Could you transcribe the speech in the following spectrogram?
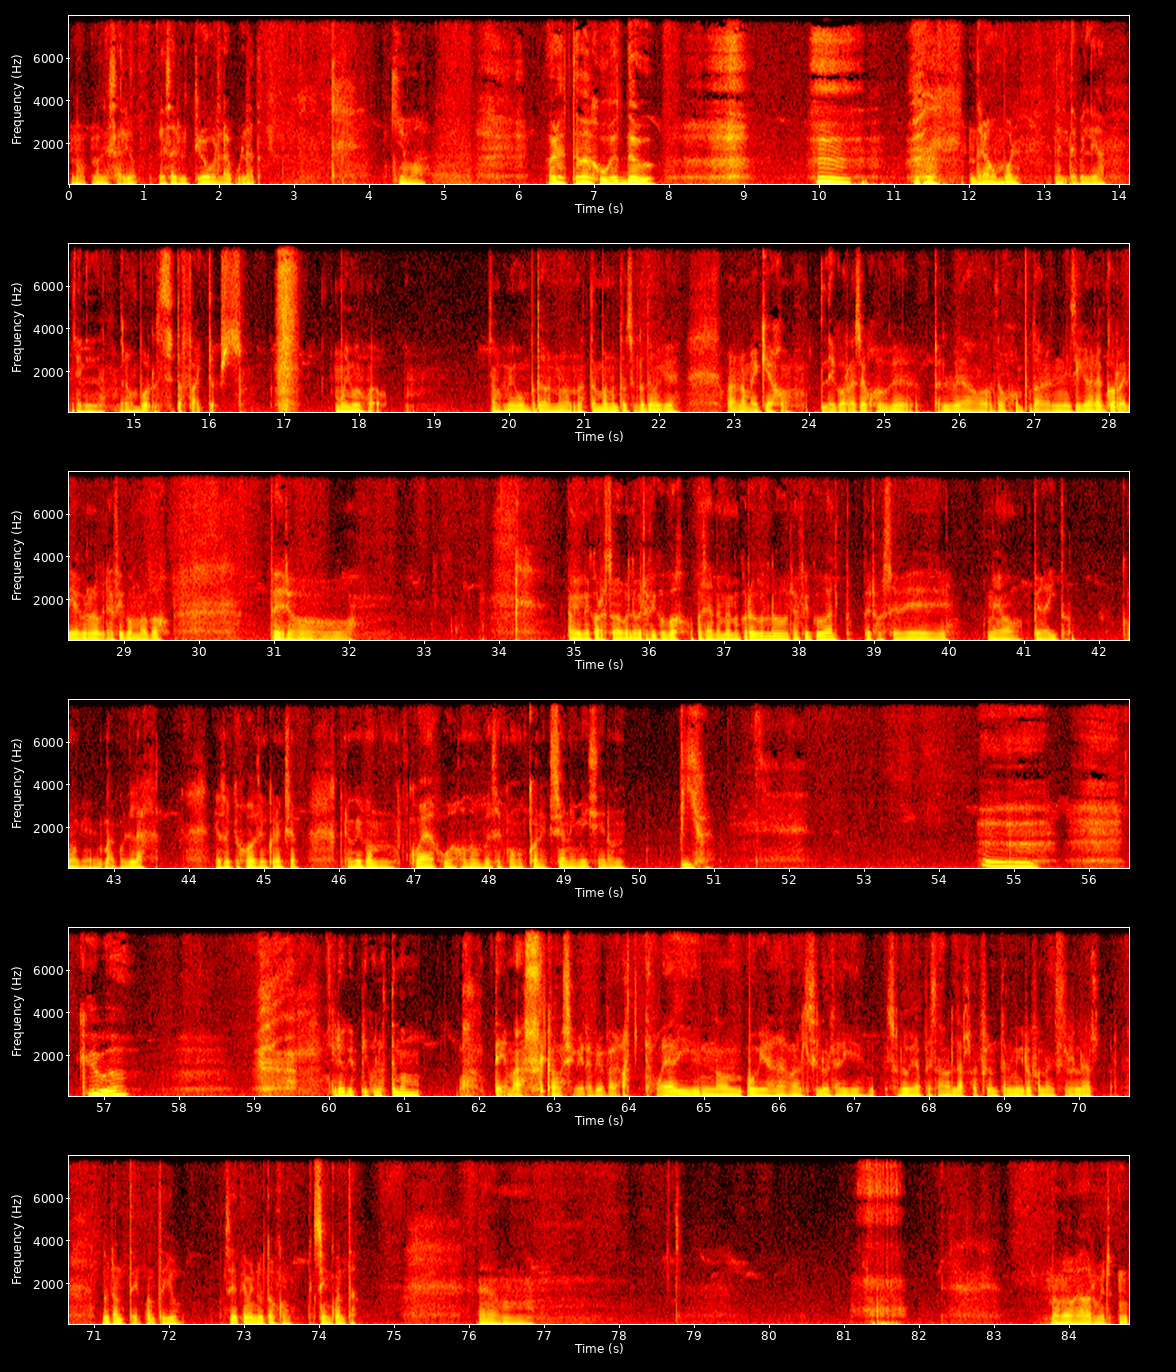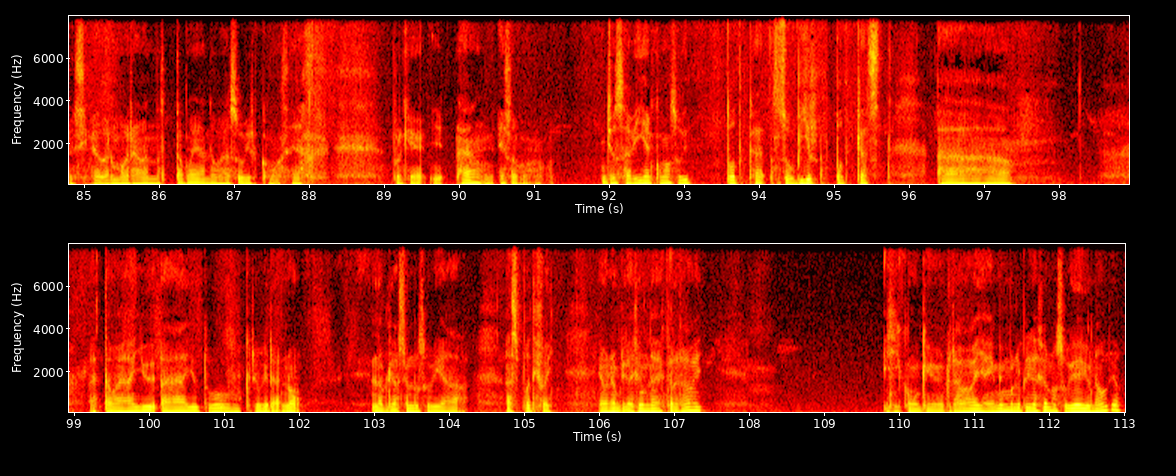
no, no le salió, le salió el tiro por la culata. ¿Qué más? Ahora estaba jugando Dragon Ball, el de pelea, el Dragon Ball Z Fighters. Muy buen juego. Aunque mi computador no, no es tan bueno, entonces lo tengo que. Bueno, no me quejo. Le corre ese juego que tal vez a otros computadores ni siquiera correría con los gráficos más bajos. Pero. A mí me corre solo con los gráficos bajos. O sea, también me corre con los gráficos altos pero se ve medio pegadito, como que va con lag. Eso que juego sin conexión. Creo que con Cueva he dos veces con conexión y me hicieron pija. ¿Qué va? Creo que explico los temas temas, como si hubiera preparado esta wea y no hubiera agarrado el celular y solo hubiera empezado a hablar frente al micrófono del celular durante, ¿cuánto yo? 7 minutos con 50. Um, no me voy a dormir. Si me duermo grabando esta wea, lo voy a subir como sea. Porque, ah, eso, yo sabía cómo subir podcast, subir podcast a, a esta a, YouTube, creo que era, no, la aplicación lo subía a, Spotify. Era una aplicación, la descargaba y, y como que grababa ahí mismo la aplicación lo subía ahí un audio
